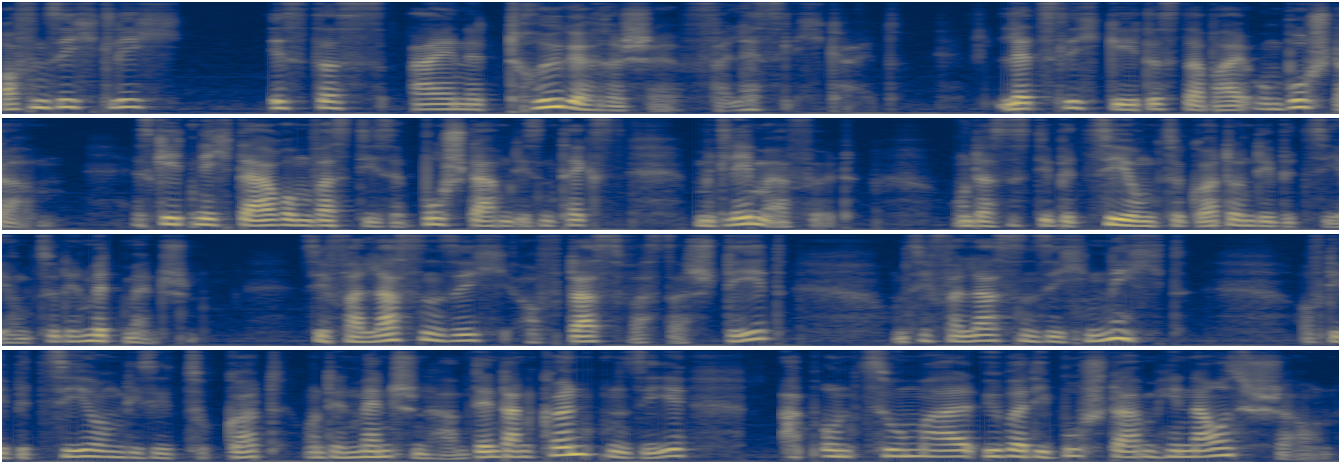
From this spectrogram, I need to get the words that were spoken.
offensichtlich ist das eine trügerische Verlässlichkeit. Letztlich geht es dabei um Buchstaben. Es geht nicht darum, was diese Buchstaben diesen Text mit Leben erfüllt. Und das ist die Beziehung zu Gott und die Beziehung zu den Mitmenschen. Sie verlassen sich auf das, was da steht, und sie verlassen sich nicht auf die Beziehung, die sie zu Gott und den Menschen haben. Denn dann könnten sie ab und zu mal über die Buchstaben hinausschauen,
